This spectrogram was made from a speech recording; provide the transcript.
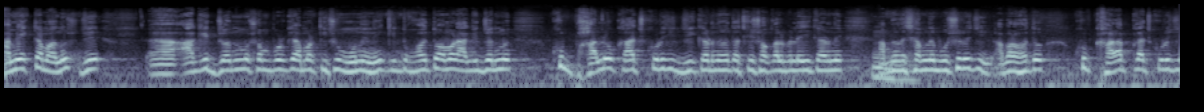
আমি একটা মানুষ যে আগের জন্ম সম্পর্কে আমার কিছু মনে নেই কিন্তু হয়তো আমার আগের জন্মে খুব ভালো কাজ করেছি যে কারণে হয়তো আজকে সকালবেলা এই কারণে আপনাদের সামনে বসে রয়েছি। আবার হয়তো খুব খারাপ কাজ করেছি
